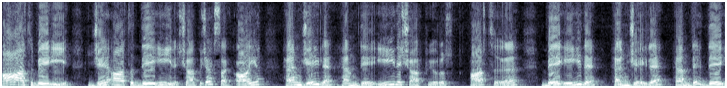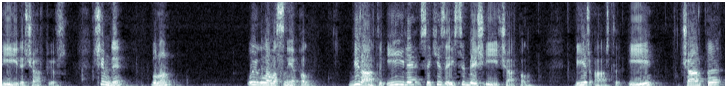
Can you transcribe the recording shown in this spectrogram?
A artı B'yi C artı DI ile çarpacaksak A'yı hem C ile hem DI ile çarpıyoruz. Artı BI'yi de hem C ile hem de DI ile çarpıyoruz. Şimdi bunun uygulamasını yapalım. 1 artı i ile 8 eksi 5 i'yi çarpalım. 1 artı i çarpı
